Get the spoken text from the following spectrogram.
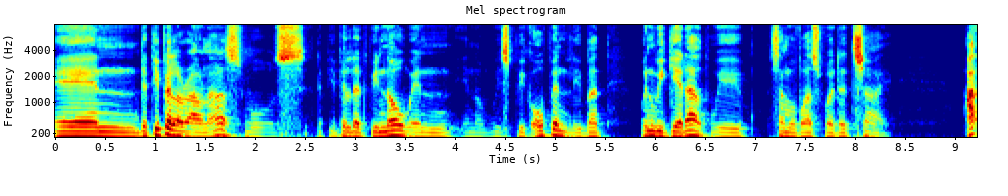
and the people around us was the people that we know when you know we speak openly, but when we get out, we some of us were that shy uh,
